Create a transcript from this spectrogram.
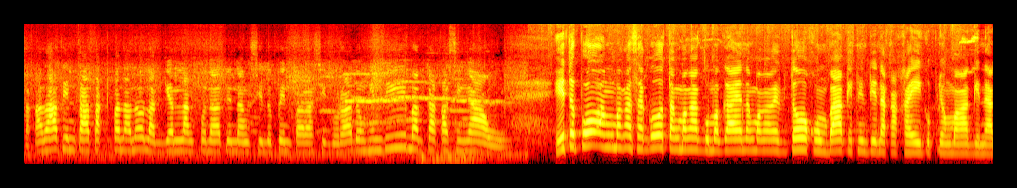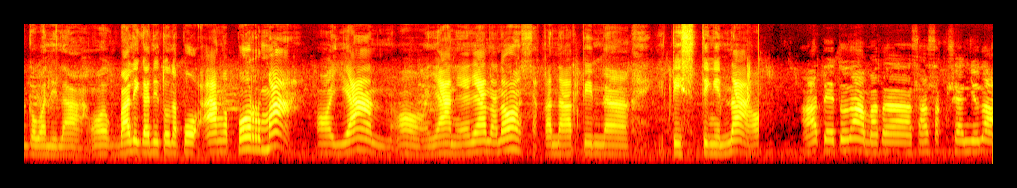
Saka natin tatakpan ano, lagyan lang po natin ng silupin para siguradong hindi magkakasingaw. Ito po ang mga sagot, ang mga gumagaya ng mga ito kung bakit hindi nakakahigop yung mga ginagawa nila. O, bali ganito na po ang forma. O yan, o yan, yan, yan, ano, saka natin na itistingin na. O. At ito na, matasasaksiyan nyo na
